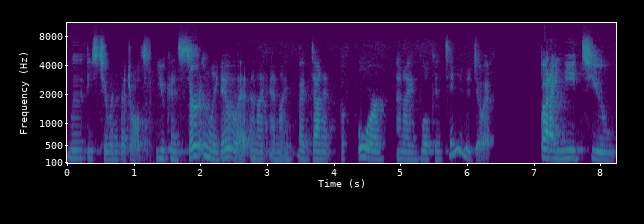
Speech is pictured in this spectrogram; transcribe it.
with these two individuals. You can certainly do it, and I and I, I've done it before, and I will continue to do it. But I need to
